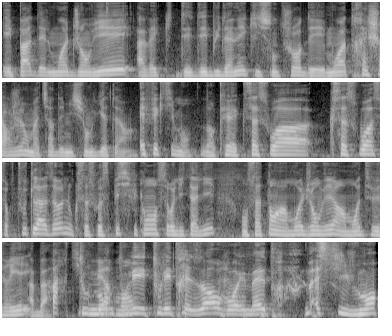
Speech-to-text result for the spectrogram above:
et pas dès le mois de janvier, avec des débuts d'année qui sont toujours des mois très chargés en matière d'émissions obligataires. Effectivement. Donc euh, que ça soit que ça soit sur toute la zone ou que ce soit spécifiquement sur l'Italie, on s'attend à un mois de janvier, à un mois de février ah bah, particulièrement. Tout le monde, tous, les, tous les trésors vont émettre massivement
